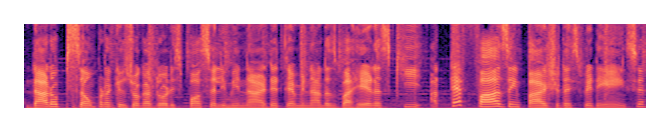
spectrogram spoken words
dar opção para que os jogadores possam eliminar determinadas barreiras que até fazem parte da experiência,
